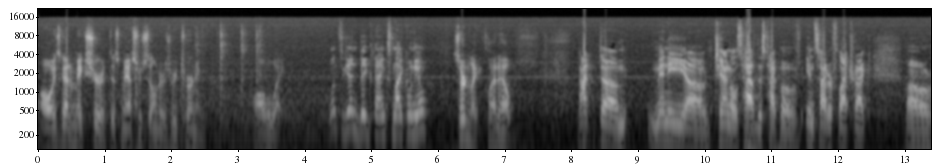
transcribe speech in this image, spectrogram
Always got to make sure that this master cylinder is returning all the way. Once again, big thanks, Mike O'Neill. Certainly, glad to help. Not um, many uh, channels have this type of insider flat track uh,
